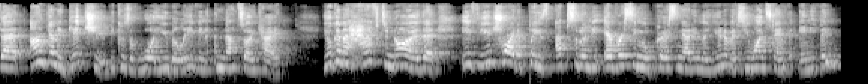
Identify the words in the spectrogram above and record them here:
that aren't going to get you because of what you believe in, and that's okay. You're going to have to know that if you try to please absolutely every single person out in the universe, you won't stand for anything.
